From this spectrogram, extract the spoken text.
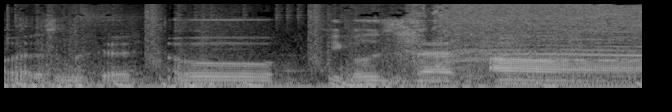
Oh, that doesn't look good. Oh, he loses that. Oh.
